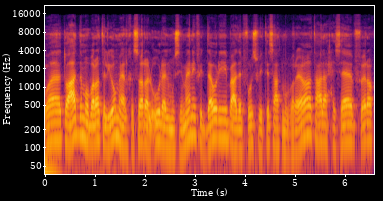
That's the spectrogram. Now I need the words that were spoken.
وتعد مباراة اليوم هي الخسارة الأولى لموسيماني في الدوري بعد الفوز في تسعة مباريات على حساب فرق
